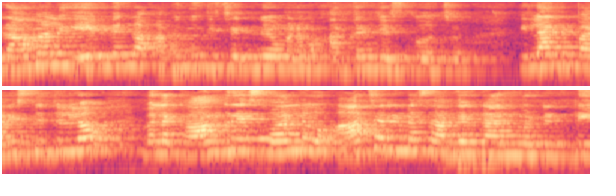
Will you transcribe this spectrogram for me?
గ్రామాలు ఏ విధంగా అభివృద్ధి చెందినో మనం అర్థం చేసుకోవచ్చు. ఇలాంటి పరిస్థితుల్లో ఇవాళ కాంగ్రెస్ వాళ్ళు ఆచరణ సాధ్యం కానిటువంటి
